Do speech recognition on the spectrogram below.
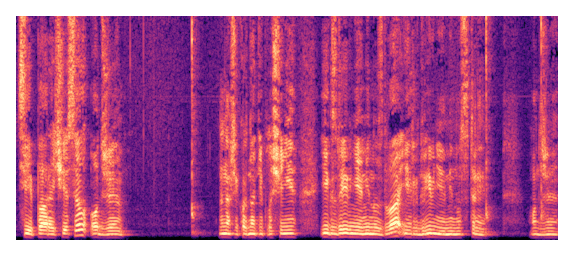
ці пари чисел. Отже, на нашій координатній площині х дорівнює мінус 2, y дорівнює мінус 3. Отже,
